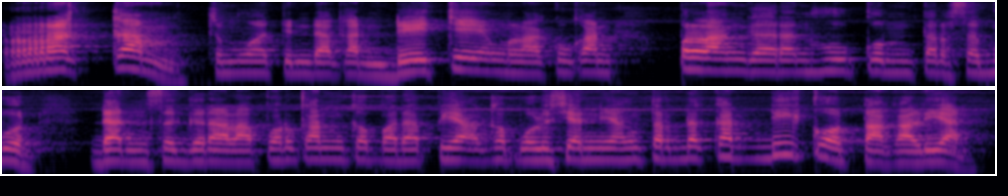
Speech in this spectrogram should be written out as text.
Rekam semua tindakan DC yang melakukan pelanggaran hukum tersebut dan segera laporkan kepada pihak kepolisian yang terdekat di kota kalian.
